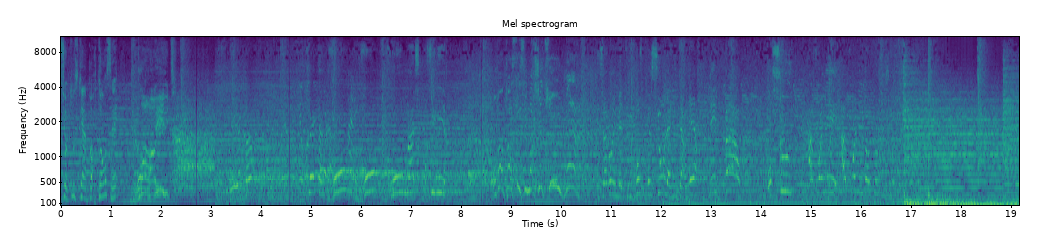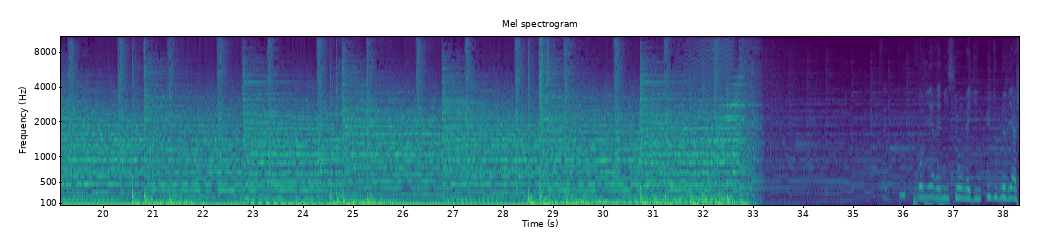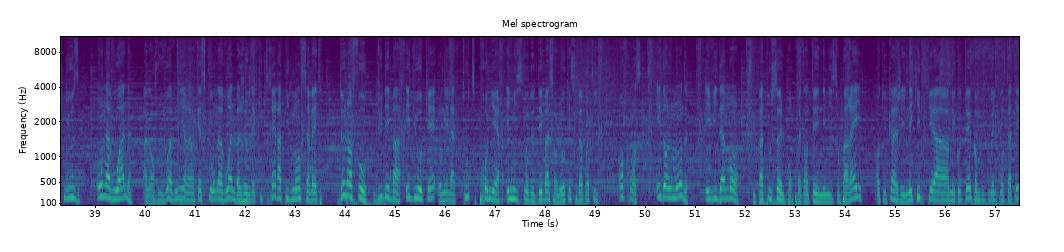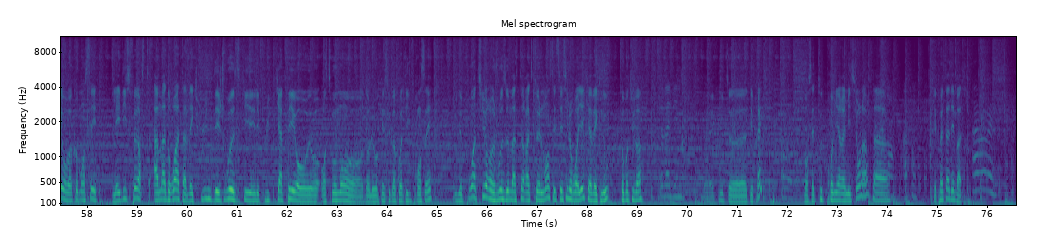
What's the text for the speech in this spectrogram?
surtout, ce qui est important, c'est droit en but Vous êtes d'accord Faites un gros, gros, gros match pour finir. On va pas se laisser marcher dessus, merde Nous avons ils mettent une grosse pression l'année dernière. Les barbes On shoot Avoiné Avoiné dans le dos du jeu première émission Made in UWH News, on avoine. Alors je vous vois venir, hein, qu'est-ce qu'on avoine? Bah, Je vous explique très rapidement, ça va être de l'info, du débat et du hockey. On est la toute première émission de débat sur le hockey subaquatique en France et dans le monde. Évidemment, je suis pas tout seul pour présenter une émission pareille. En tout cas, j'ai une équipe qui est à mes côtés, comme vous pouvez le constater. On va commencer Ladies First à ma droite avec l'une des joueuses qui est les plus capées en, en ce moment dans le hockey subaquatique français. Une pointure joueuse de master actuellement, c'est Cécile Royer qui est avec nous. Comment tu vas? Ça va bien. Bah, Écoute, euh, t'es prête? Ah ouais. pour cette toute première émission là ça... Fond. T'es prête à débattre? Ah ouais,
